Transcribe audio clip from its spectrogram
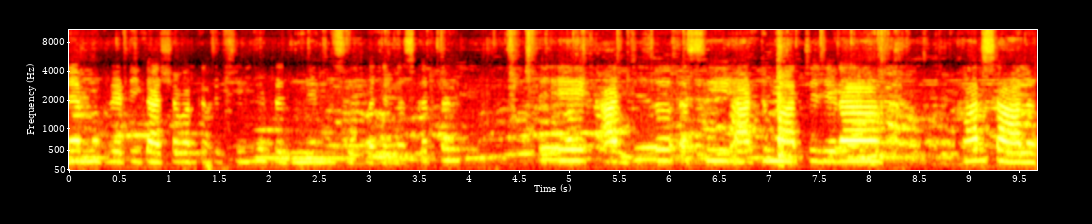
democratic ASHA worker ਤੇ ਸੀਨੀਅਰ ਯੂਨੀਅਨ ਦੀ ਸੂਬਾ ਜਨਰਲ ਸਕੱਤਰ। ਤੇ ਅੱਜ ਅਸੀਂ 8 ਮਾਰਚ ਜਿਹੜਾ ਹਰ ਸਾਲ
